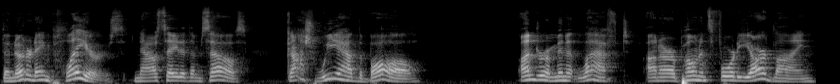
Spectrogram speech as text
the Notre Dame players now say to themselves, gosh, we had the ball under a minute left on our opponent's 40 yard line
